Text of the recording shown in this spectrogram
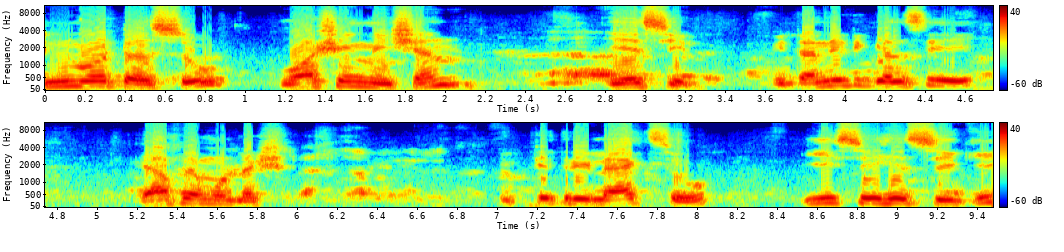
ఇన్వర్టర్స్ వాషింగ్ మిషన్ ఏసీ. వీటన్నిటి కలిసి యాభై మూడు లక్షల. ఫిఫ్టీ త్రీ ల్యాక్స్ ఈసీహెచ్సికి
